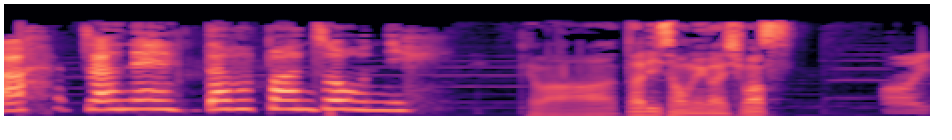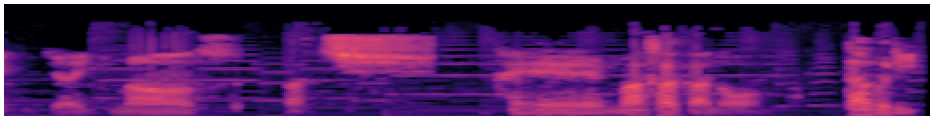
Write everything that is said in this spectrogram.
あ、残念。ダブパンゾーンに。では、ダリーさんお願いします。はい。じゃあ行きます。あちえー、まさかのダブリ。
